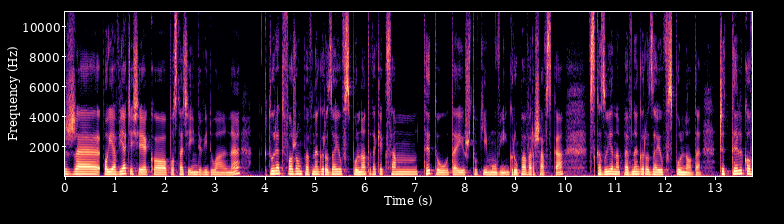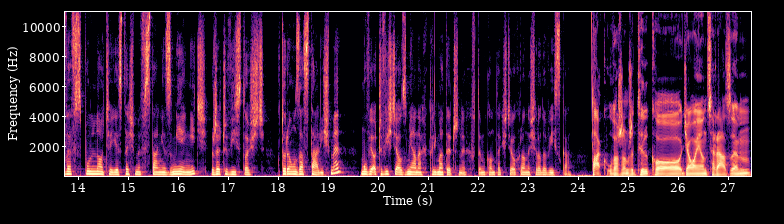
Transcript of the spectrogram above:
że pojawiacie się jako postacie indywidualne, które tworzą pewnego rodzaju wspólnotę, tak jak sam tytuł tej sztuki mówi, Grupa Warszawska wskazuje na pewnego rodzaju wspólnotę. Czy tylko we wspólnocie jesteśmy w stanie zmienić rzeczywistość którą zastaliśmy. Mówię oczywiście o zmianach klimatycznych w tym kontekście ochrony środowiska. Tak, uważam, że tylko działając razem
